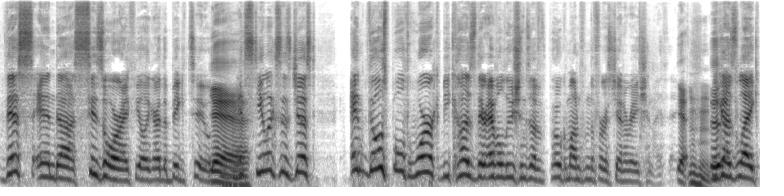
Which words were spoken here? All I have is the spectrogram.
this and uh, Scizor. I feel like are the big two. Yeah. and Steelix is just. And those both work because they're evolutions of Pokemon from the first generation, I think Yeah, Mhm. Because like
